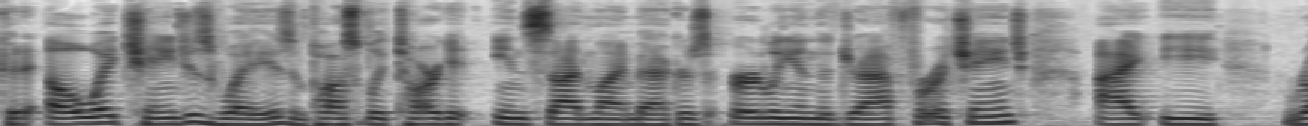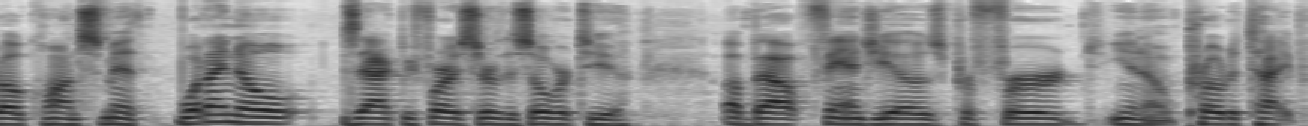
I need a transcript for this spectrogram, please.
Could Elway change his ways and possibly target inside linebackers early in the draft for a change, i.e., Roquan Smith? What I know, Zach, before I serve this over to you, about Fangio's preferred, you know, prototype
